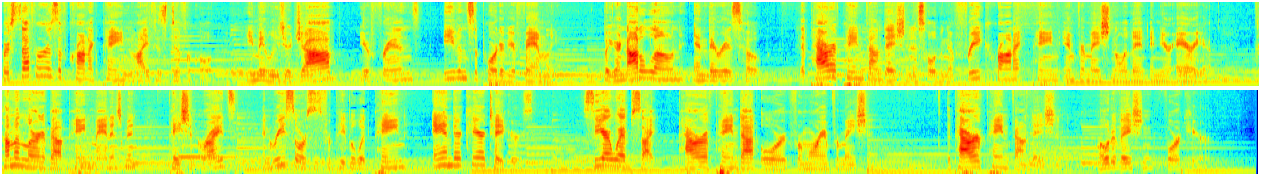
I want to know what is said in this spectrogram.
For sufferers of chronic pain, life is difficult. You may lose your job, your friends, even support of your family. But you're not alone and there is hope. The Power of Pain Foundation is holding a free chronic pain informational event in your area. Come and learn about pain management, patient rights, and resources for people with pain and their caretakers. See our website, powerofpain.org for more information. The Power of Pain Foundation, motivation for cure.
